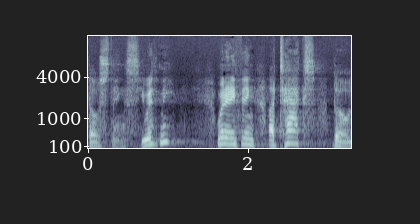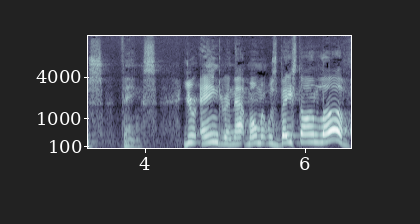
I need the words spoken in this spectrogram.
those things. You with me? When anything attacks those things. Your anger in that moment was based on love,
